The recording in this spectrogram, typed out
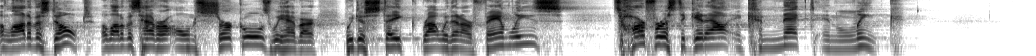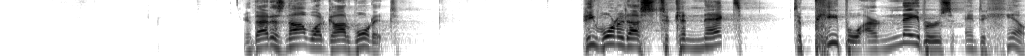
A lot of us don't. A lot of us have our own circles. We have our we just stay right within our families. It's hard for us to get out and connect and link. And that is not what God wanted. He wanted us to connect to people, our neighbors, and to Him.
